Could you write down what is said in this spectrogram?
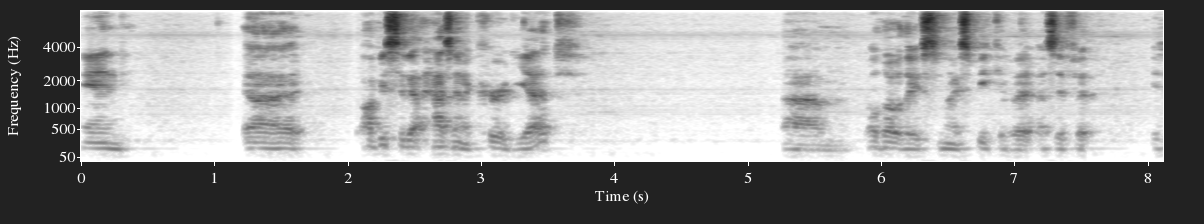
and uh, obviously that hasn't occurred yet. Um, although they might speak of it as if it it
